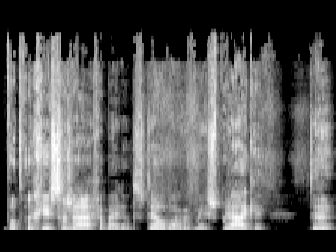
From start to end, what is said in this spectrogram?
wat we gisteren zagen bij dat stel waar we mee spraken, de,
